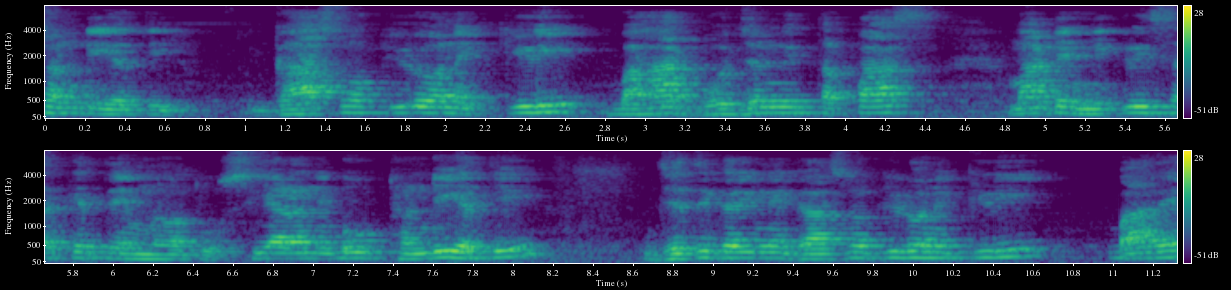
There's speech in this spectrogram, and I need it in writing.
ઠંડી હતી. ઘાસનો કીડો અને કીડી બહાર ભોજનની તપાસ માટે નીકળી શકે તેમ ન હતું શિયાળાની બહુ ઠંડી હતી, જેથી કરીને ઘાસનો કીડો અને કીડી બારે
